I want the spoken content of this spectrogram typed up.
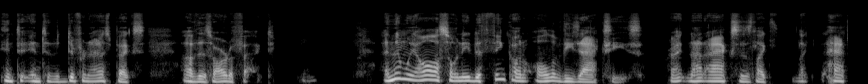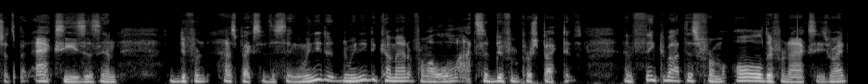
into, into the different aspects of this artifact. And then we also need to think on all of these axes right? Not axes like, like hatchets, but axes as in different aspects of this thing. We need to, we need to come at it from a lots of different perspectives and think about this from all different axes, right?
